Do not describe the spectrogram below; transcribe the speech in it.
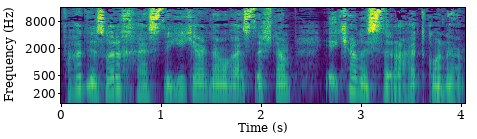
فقط اظهار خستگی کردم و قصد داشتم یکم استراحت کنم.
